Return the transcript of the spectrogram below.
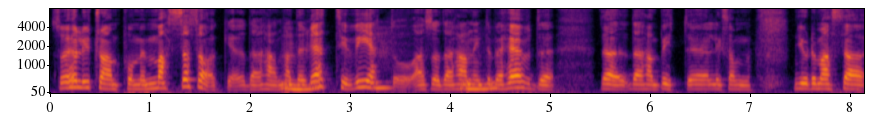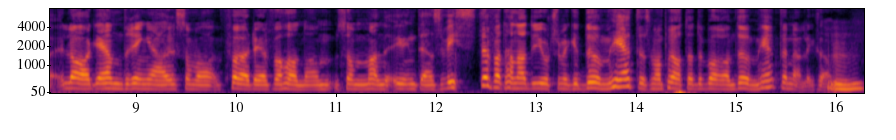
Så höll ju Trump på med massa saker där han mm. hade rätt till veto, alltså där han mm. inte behövde där, där han bytte, liksom gjorde massa lagändringar som var fördel för honom som man inte ens visste för att han hade gjort så mycket dumheter så man pratade bara om dumheterna liksom. Mm.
